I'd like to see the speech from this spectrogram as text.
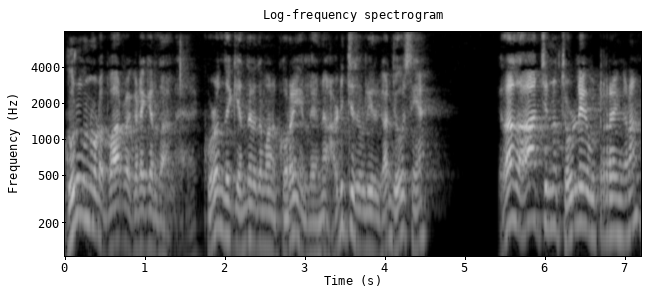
குருவனோட பார்வை கிடைக்கிறதால குழந்தைக்கு எந்த விதமான குறையும் இல்லைன்னு அடித்து சொல்லியிருக்கான் ஜோசியன் ஏதாவது ஆச்சுன்னு சொல்லே விட்டுறேங்கிறான்?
